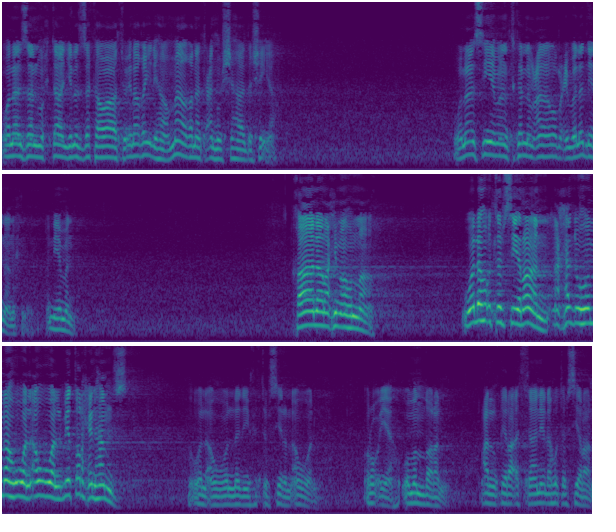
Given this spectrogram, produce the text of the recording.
ولا زال محتاج إلى الزكوات وإلى غيرها ما غنت عنه الشهادة شيئا. ولا سيما نتكلم على وضع بلدنا نحن اليمن قال رحمه الله وله تفسيران أحدهما هو الأول بطرح الهمز. هو الأول الذي في التفسير الأول رؤية ومنظرا. على القراءة الثانية له تفسيران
